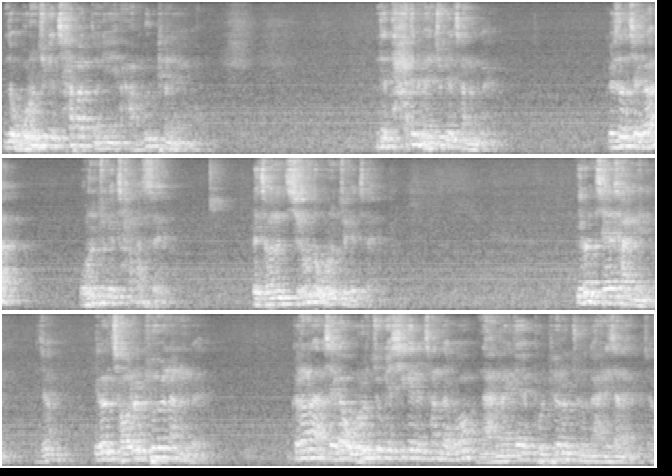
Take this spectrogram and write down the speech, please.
근데 오른쪽에 차봤더니 안 불편해요. 근데 다들 왼쪽에 차는 거예요. 그래서 제가 오른쪽에 차봤어요. 그래서 저는 지금도 오른쪽에 차요. 이건 제 삶이에요. 그죠? 이건 저를 표현하는 거예요. 그러나 제가 오른쪽에 시계를 찬다고 남에게 불편을 주는 거 아니잖아요. 그죠?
